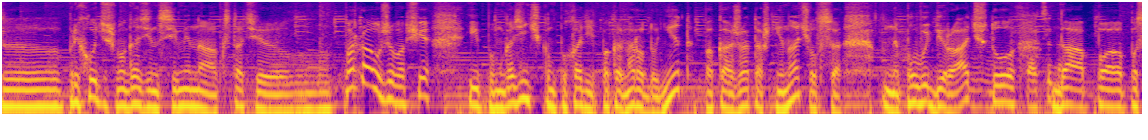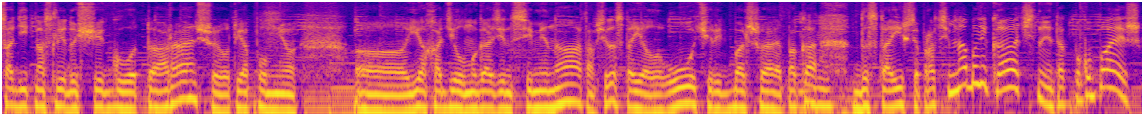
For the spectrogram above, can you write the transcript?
э, приходишь в магазин семена, кстати, пора уже вообще и по магазинчикам походить, пока народу нет, пока ажиотаж не начался, повыбирать, что кстати, да, да посадить на следующий год. А раньше, вот я помню, э, я ходил в магазин семена, там всегда стояла очередь большая, пока угу. достоишься. Правда, семена были качественные, так покупаешь,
